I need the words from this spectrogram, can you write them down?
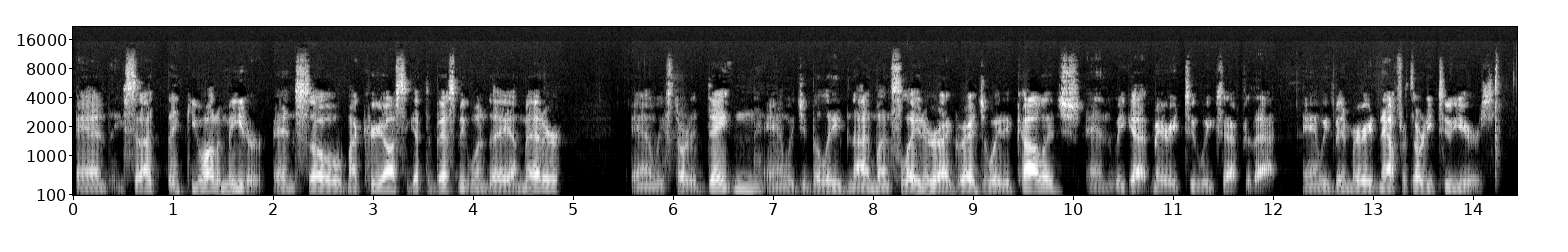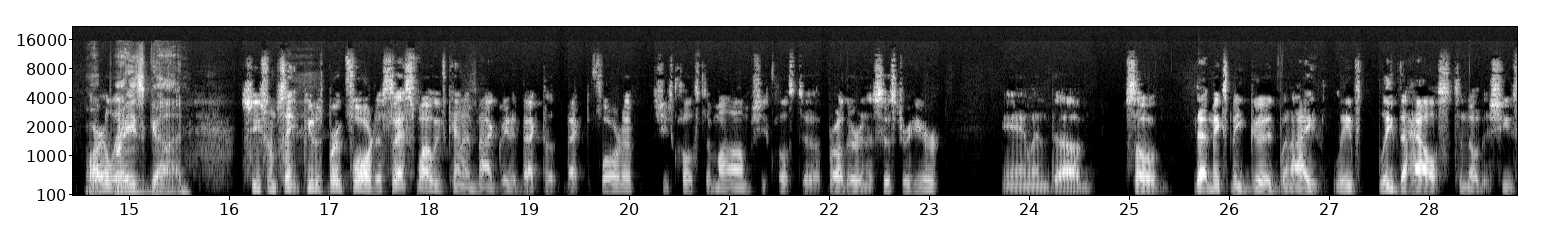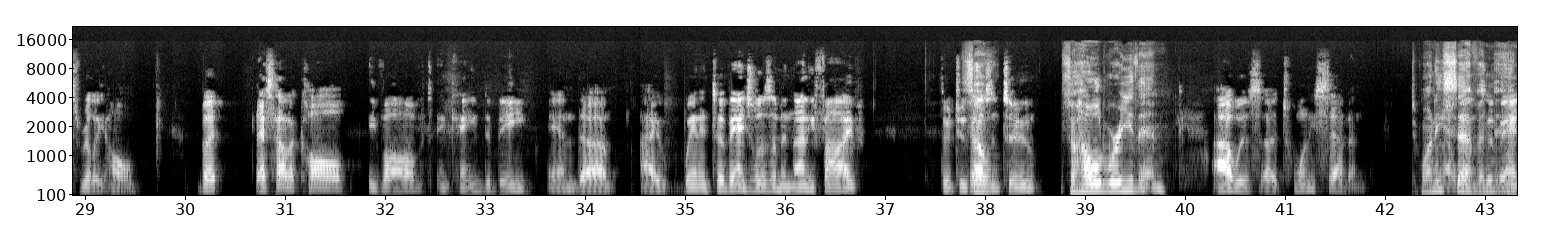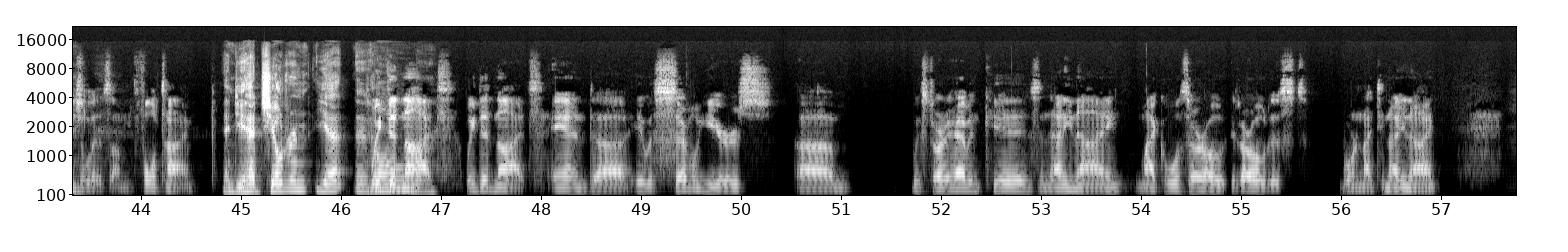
And he said, I think you ought to meet her. And so my curiosity got the best of me one day. I met her and we started dating. And would you believe, nine months later, I graduated college and we got married two weeks after that. And we've been married now for 32 years. Well, Arlene, praise God. she's from St. Petersburg, Florida. So that's why we've kind of migrated back to back to Florida. She's close to mom. She's close to a brother and a sister here. And, and um, so that makes me good when I leave leave the house to know that she's really home. But that's how the call evolved and came to be. And uh, I went into evangelism in 95 through 2002. So how old were you then? I was uh, 27 when I went 27. into And, evangelism full time. and you had children yet at We did not. or- We did not. And uh, it was several years. Um, we started having kids in '99. Michael was our is our oldest, born in 1999,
